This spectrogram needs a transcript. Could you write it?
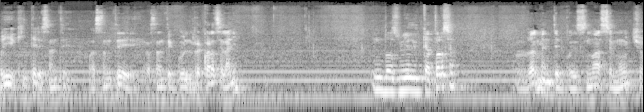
Oye, qué interesante, bastante, bastante cool. ¿Recuerdas el año? 2014. Realmente, pues no hace mucho,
